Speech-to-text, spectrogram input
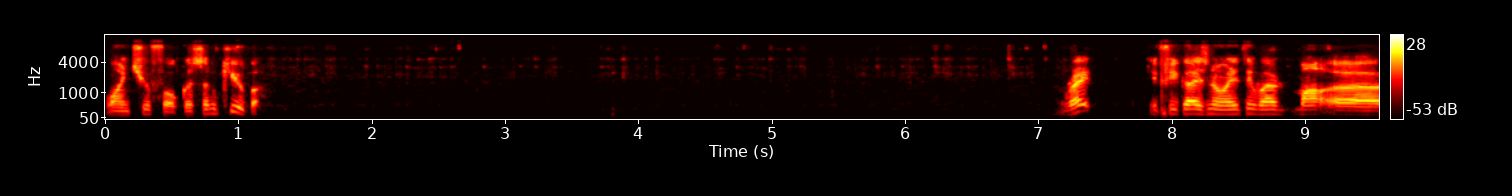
why don't you focus on Cuba? Right? If you guys know anything about uh,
